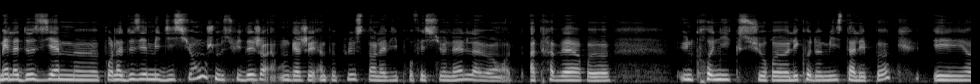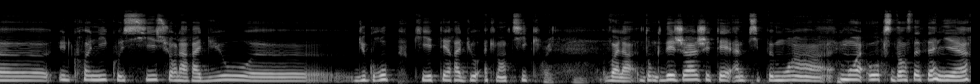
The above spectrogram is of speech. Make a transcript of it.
Mais la deuxième, euh, pour la deuxième édition, je me suis déjà engagée un peu plus dans la vie professionnelle à travers une chronique sur euh, l'économiste à l'époque et euh, une chronique aussi sur la radio euh, du groupe qui était Radio Atlantique. Voilà, donc déjà j'étais un petit peu moins, moins ours dans cette tanière.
